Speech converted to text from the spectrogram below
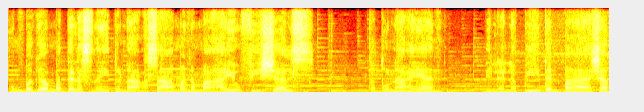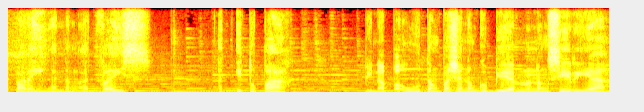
Kumbaga madalas na ito nakasama ng mga high officials. Katunayan, nilalapitan pa nga siya para hingan ng advice. At ito pa, pinapautang pa siya ng gobyerno ng Syria.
